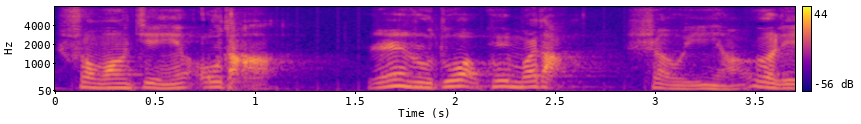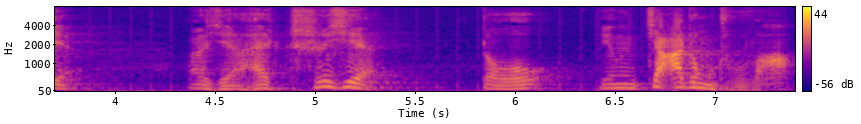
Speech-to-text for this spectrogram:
双方进行殴打，人数多、规模大，社会影响恶劣，而且还持械斗殴，应加重处罚。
